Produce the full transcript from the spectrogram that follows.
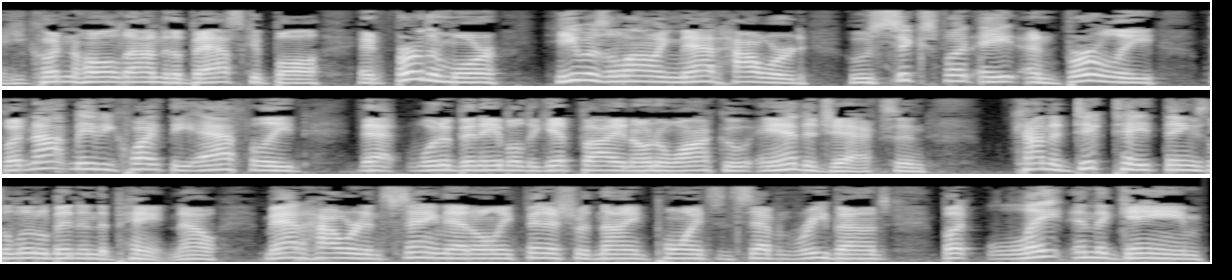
He couldn't hold on to the basketball, and furthermore, he was allowing Matt Howard, who's six foot eight and burly, but not maybe quite the athlete that would have been able to get by an Onuaku and a Jackson, kind of dictate things a little bit in the paint. Now, Matt Howard, in saying that, only finished with nine points and seven rebounds, but late in the game,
